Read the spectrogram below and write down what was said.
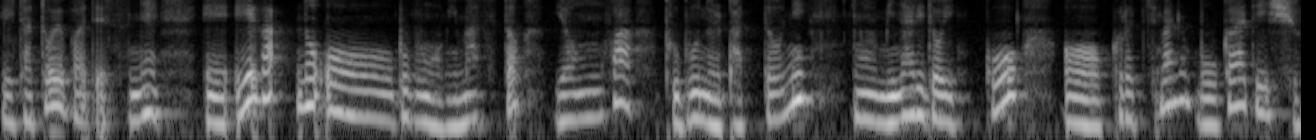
例えばですね、映画の部分を見ますと4話部分を봤더니 미나리도 있고 그렇지만 모가디슈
